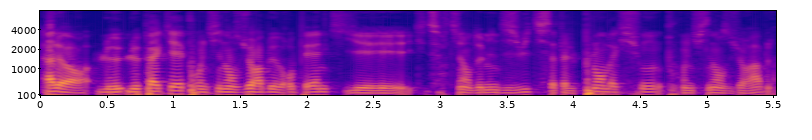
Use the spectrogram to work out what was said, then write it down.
alors, le, paquet pour une finance durable européenne qui est, sorti en 2018, il s'appelle Plan d'action pour une finance durable.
